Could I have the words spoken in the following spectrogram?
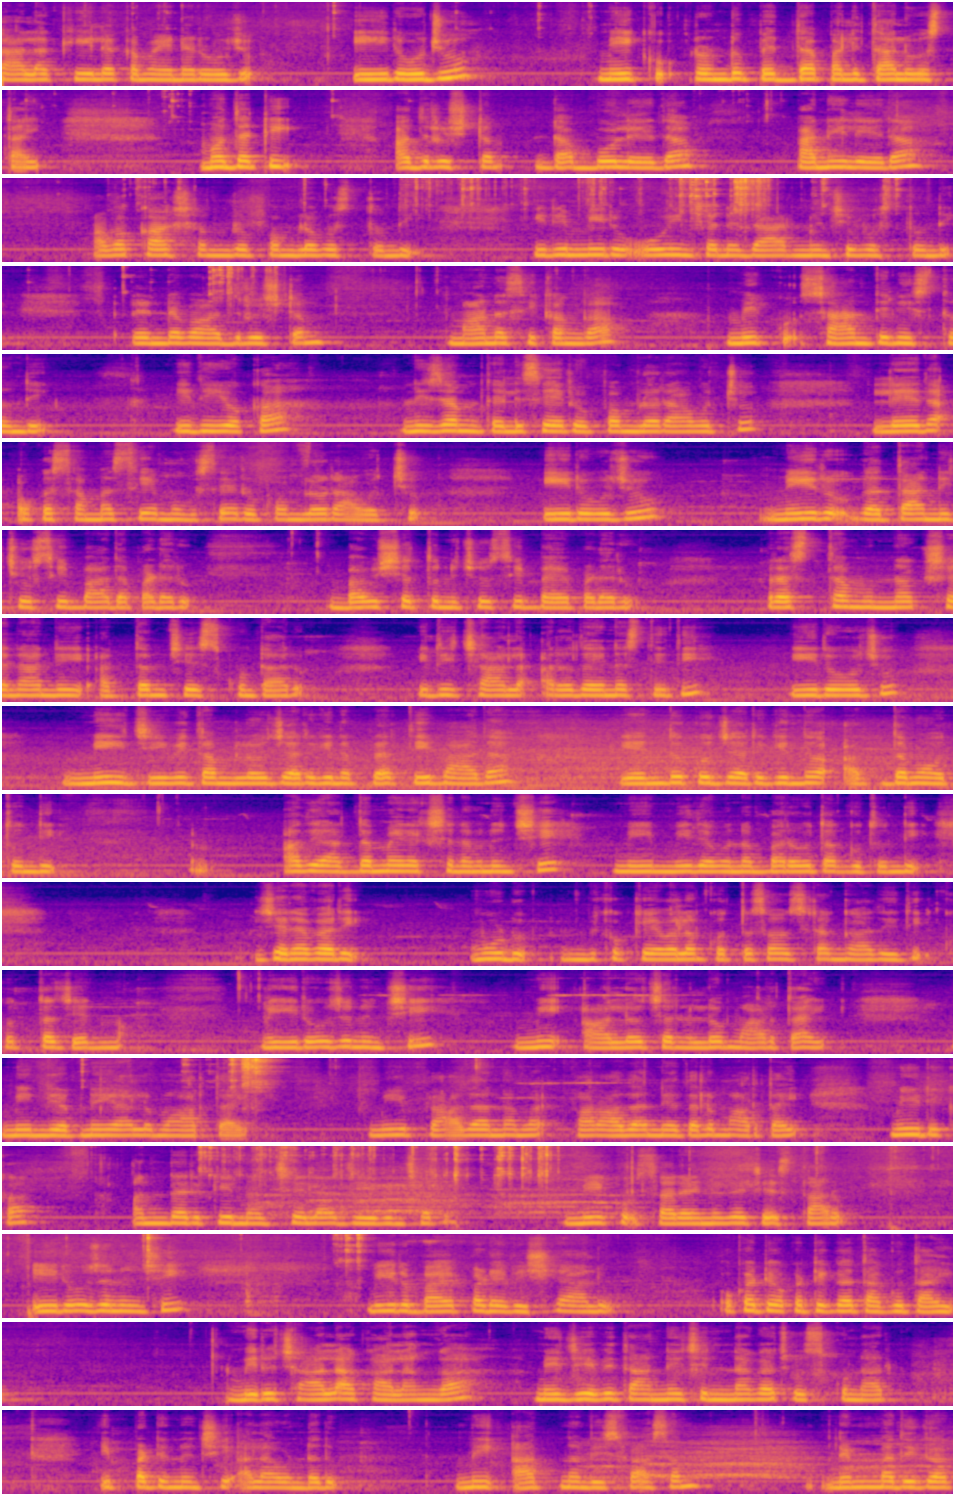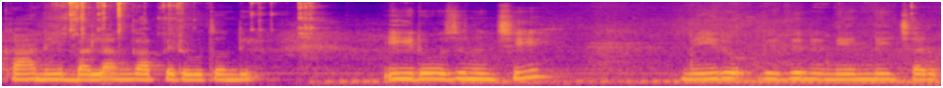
చాలా కీలకమైన రోజు. ఈరోజు మీకు రెండు పెద్ద ఫలితాలు వస్తాయి. మొదటి అదృష్టం డబ్బు లేదా పని లేదా అవకాశం రూపంలో వస్తుంది. ఇది మీరు ఊహించని దారి నుంచి వస్తుంది. రెండవ అదృష్టం మానసికంగా మీకు శాంతినిస్తుంది. ఇది ఒక నిజం తెలిసే రూపంలో రావచ్చు లేదా ఒక సమస్య ముగిసే రూపంలో రావచ్చు. ఈరోజు మీరు గతాన్ని చూసి బాధపడరు. భవిష్యత్తును చూసి భయపడరు. ప్రస్తుతం ఉన్న క్షణాన్ని అర్థం చేసుకుంటారు. ఇది చాలా అరుదైన స్థితి. ఈరోజు మీ జీవితంలో జరిగిన ప్రతి బాధ ఎందుకు జరిగిందో అర్థమవుతుంది. అది అర్థమైన క్షణం నుంచే మీ మీద ఉన్న బరువు తగ్గుతుంది. జనవరి మూడు మీకు కేవలం కొత్త సంవత్సరం కాదు ఇది కొత్త జన్మ. ఈ రోజు నుంచి మీ ఆలోచనలు మారుతాయి. మీ నిర్ణయాలు మారుతాయి. మీ ప్రాధాన్య ప్రాధాన్యతలు మారుతాయి. మీరిక అందరికీ నచ్చేలా జీవించరు మీకు సరైనదే చేస్తారు. ఈ రోజు నుంచి మీరు భయపడే విషయాలు ఒకటి ఒకటిగా తగ్గుతాయి. మీరు చాలా కాలంగా మీ జీవితాన్ని చిన్నగా చూసుకున్నారు. ఇప్పటి నుంచి అలా ఉండదు. మీ ఆత్మవిశ్వాసం నెమ్మదిగా కానీ బలంగా పెరుగుతుంది. ఈ రోజు నుంచి మీరు విధిని నిర్ణయించరు.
